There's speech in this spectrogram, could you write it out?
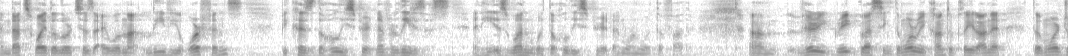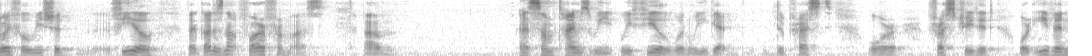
And that's why the Lord says, I will not leave you orphans, because the Holy Spirit never leaves us. And he is one with the Holy Spirit and one with the Father. Um, very great blessing. The more we contemplate on it, the more joyful we should feel that God is not far from us. Sometimes we, we feel when we get depressed or frustrated or even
